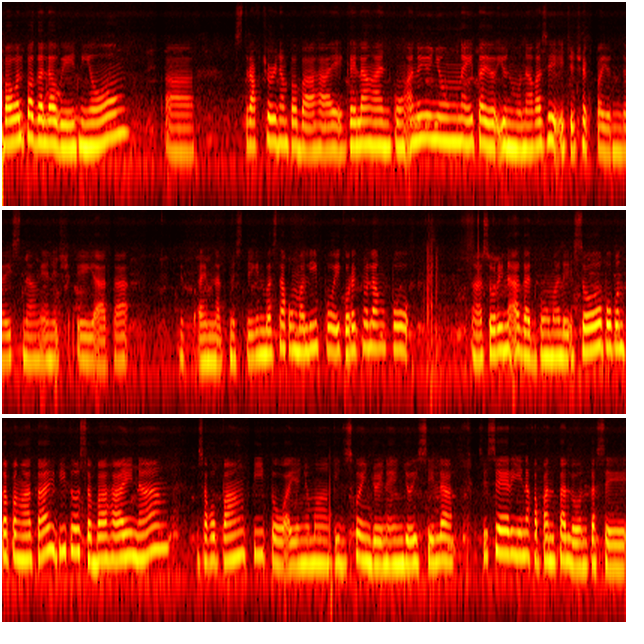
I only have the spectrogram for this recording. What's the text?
bawal pagalawin yung ah, structure ng pabahay. Kailangan kung ano yun yung naitayo, yun muna kasi i-check pa yun guys ng NHA yata. If I'm not mistaken. Basta kung mali po, i-correct nyo lang po. Ah, sorry na agad kung mali. So, pupunta pa nga tayo dito sa bahay ng isa ko pang tito. Ayan yung mga kids ko. Enjoy na enjoy sila. Si Seri nakapantalon kasi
